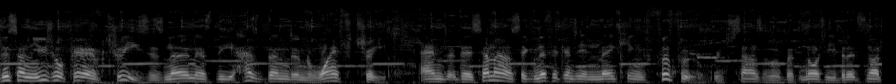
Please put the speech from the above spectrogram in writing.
This unusual pair of trees is known as the husband and wife tree, and they're somehow significant in making fufu, which sounds a little bit naughty, but it's not.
